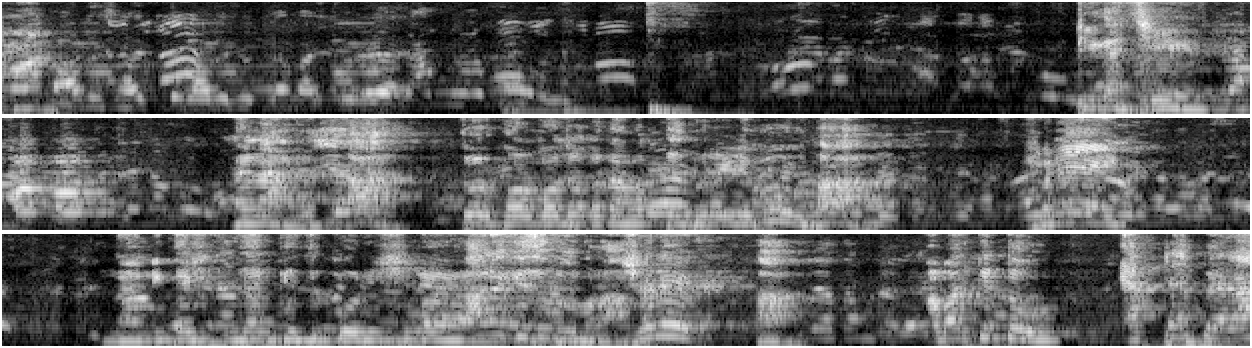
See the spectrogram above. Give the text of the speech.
আমার ঠিক আছে না তোর কর্ম যখন আমাকে ধরে নেব হ্যাঁ শোনে নানিকে সাথে কিছু করিস না। আরে কিছু বলব না। শোনে হ্যাঁ। আমার কিন্তু একটা প্যারা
